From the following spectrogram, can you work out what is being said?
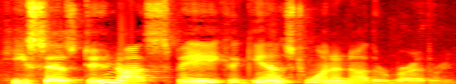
He says, Do not speak against one another, brethren.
